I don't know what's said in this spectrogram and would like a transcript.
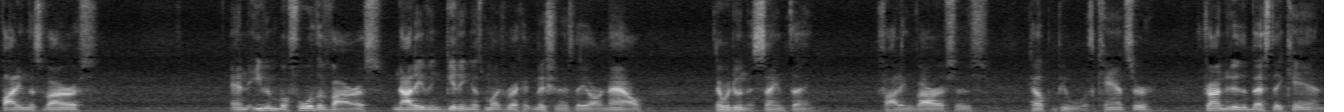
fighting this virus. And even before the virus, not even getting as much recognition as they are now, they were doing the same thing fighting viruses, helping people with cancer, trying to do the best they can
